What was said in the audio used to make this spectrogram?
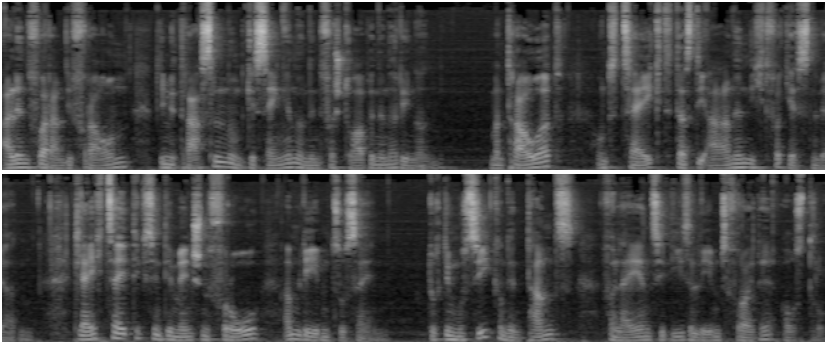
allen voran die Frauen, die mit Rasseln und Gesängen an den Verstorbenen erinnern. Man trauert und zeigt, dass die Ahnen nicht vergessen werden. Gleichzeitig sind die Menschen froh, am Leben zu sein. Durch die Musik und den Tanz verleihen sie dieser Lebensfreude Ausdruck.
